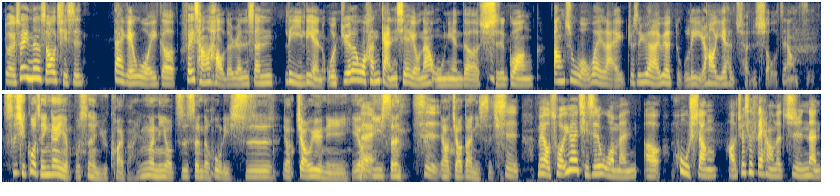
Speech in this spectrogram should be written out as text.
对，所以那时候其实带给我一个非常好的人生历练，我觉得我很感谢有那五年的时光。帮助我未来就是越来越独立，然后也很成熟这样子。实习过程应该也不是很愉快吧？因为你有资深的护理师要教育你，也有医生是要交代你事情，是没有错。因为其实我们呃护生好就是非常的稚嫩，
